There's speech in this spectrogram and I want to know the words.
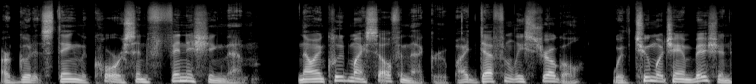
are good at staying the course and finishing them. Now, I include myself in that group. I definitely struggle with too much ambition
